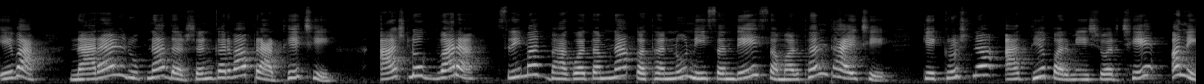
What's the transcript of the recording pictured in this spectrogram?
એવા નારાયણ રૂપના દર્શન કરવા પ્રાર્થે છે. આ શ્લોક દ્વારા શ્રીમદ ભાગવતમના કથનનું નિસંદેહ સમર્થન થાય છે કે કૃષ્ણ આદ્ય પરમેશ્વર છે અને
